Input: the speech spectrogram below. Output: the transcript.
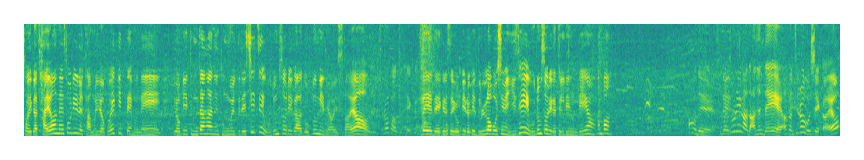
저희가 자연의 소리를 담으려고 했기 때문에 여기 등장하는 동물들의 실제 울음소리가 녹음이 되어 있어요. 들어봐도 될까요? 네, 네. 그래서 여기 이렇게 눌러보시면 이 새의 울음소리가 들리는데요. 한번 어, 네. 네. 소리가 나는데 한번 들어보실까요?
